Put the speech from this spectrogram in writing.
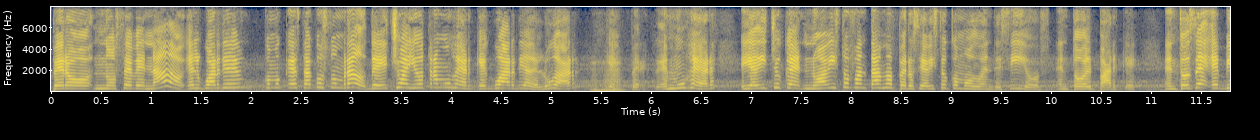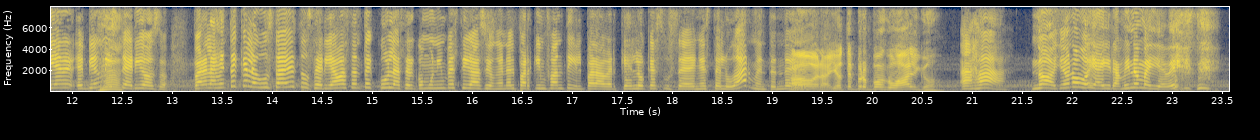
pero no se ve nada. El guardia como que está acostumbrado. De hecho, hay otra mujer que es guardia del lugar, que es, mujer. Ella ha dicho que no ha visto fantasmas, pero sí ha visto como duendecillos en todo el parque. Entonces es bien, es bien misterioso. Para la gente que le gusta esto, sería bastante cool hacer como una investigación en el parque infantil para ver qué es lo que sucede en este lugar, ¿me entendés? Ahora, yo te propongo algo. Ajá. No, yo no voy a ir, a mí no me lleves.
